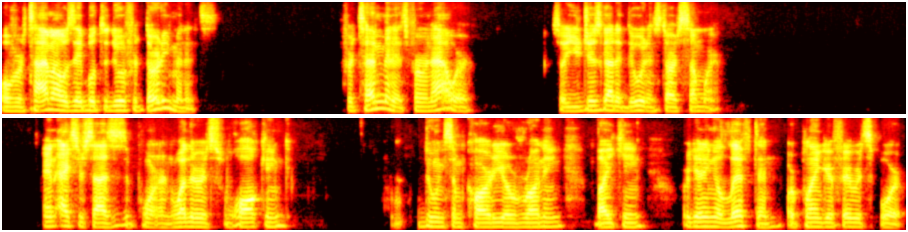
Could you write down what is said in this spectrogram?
Over time, I was able to do it for 30 minutes, for 10 minutes, for an hour. So you just got to do it and start somewhere. And exercise is important, whether it's walking, doing some cardio, running, biking, or getting a lift in or playing your favorite sport.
